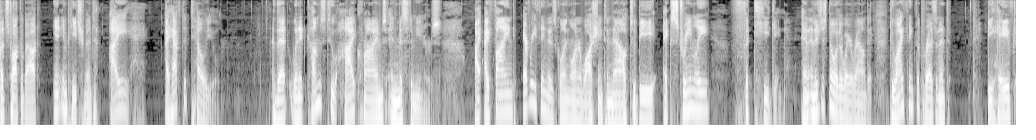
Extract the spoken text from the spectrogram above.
Let's talk about I- impeachment. I I have to tell you that when it comes to high crimes and misdemeanors, I, I find everything that is going on in Washington now to be extremely fatiguing. And, and there's just no other way around it. Do I think the president behaved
